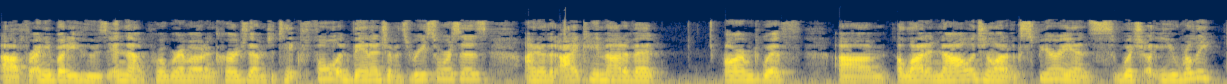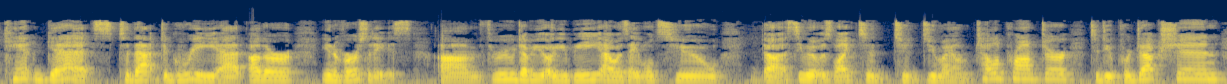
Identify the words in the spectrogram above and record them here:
Uh, for anybody who's in that program, I would encourage them to take full advantage of its resources. I know that I came out of it armed with um, a lot of knowledge and a lot of experience, which you really can't get to that degree at other universities. Um, through WOUB, I was able to uh, see what it was like to, to do my own teleprompter, to do production,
